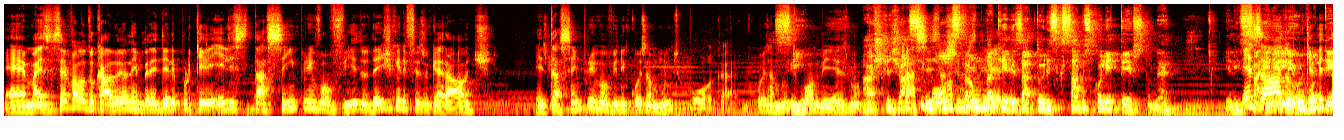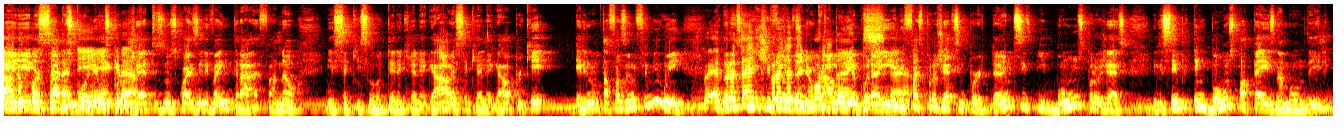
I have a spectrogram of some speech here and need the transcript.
É, mas você falou do Kalu, eu lembrei dele porque ele está sempre envolvido, desde que ele fez o Get Out, ele tá sempre envolvido em coisa muito boa, cara. Coisa muito Sim. boa mesmo. Acho que já Assista se os mostra um dele. daqueles atores que sabe escolher texto, né? Ele Exato, ele lê o porque ele tá roteiro no e ele sabe escolher Negra. os projetos nos quais ele vai entrar. Ele fala, não, esse aqui, esse roteiro aqui é legal, esse aqui é legal, porque ele não tá fazendo filme ruim. É Toda vez que a gente vê o Daniel Kaluuya por aí, né? ele faz projetos importantes e, e bons projetos. Ele sempre tem bons papéis na mão dele,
